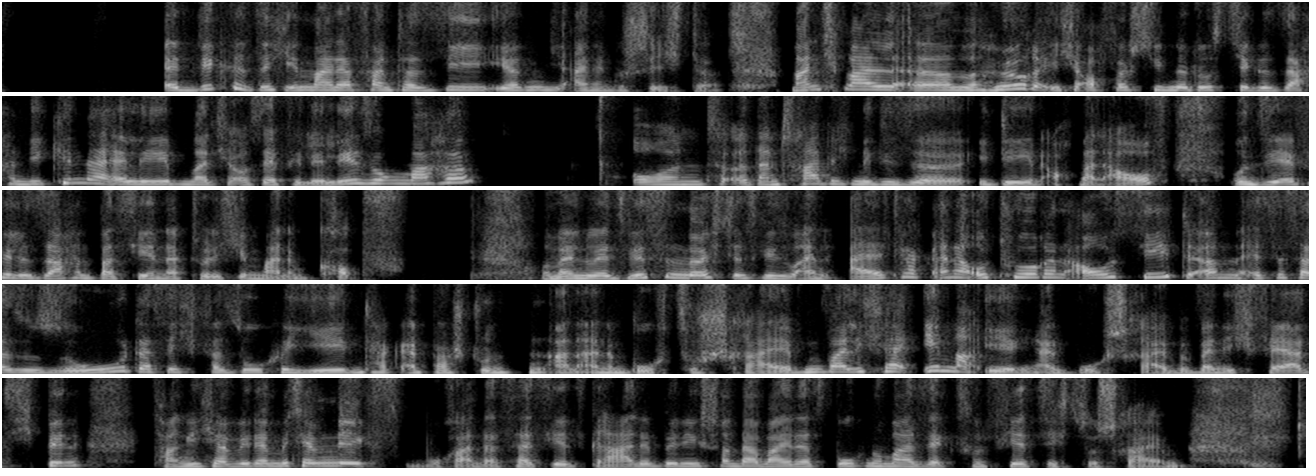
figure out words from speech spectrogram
entwickelt sich in meiner Fantasie irgendwie eine Geschichte. Manchmal ähm, höre ich auch verschiedene lustige Sachen, die Kinder erleben, weil ich auch sehr viele Lesungen mache. Und äh, dann schreibe ich mir diese Ideen auch mal auf. Und sehr viele Sachen passieren natürlich in meinem Kopf. Und wenn du jetzt wissen möchtest, wie so ein Alltag einer Autorin aussieht, ähm, es ist also so, dass ich versuche, jeden Tag ein paar Stunden an einem Buch zu schreiben, weil ich ja immer irgendein Buch schreibe. Wenn ich fertig bin, fange ich ja wieder mit dem nächsten Buch an. Das heißt, jetzt gerade bin ich schon dabei, das Buch Nummer 46 zu schreiben.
